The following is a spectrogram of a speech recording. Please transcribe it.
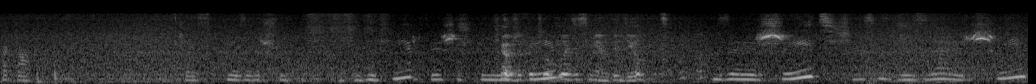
Пока. Я завершу эфир. Завершить я уже хочу аплодисменты делать. Завершить. Сейчас завершить.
